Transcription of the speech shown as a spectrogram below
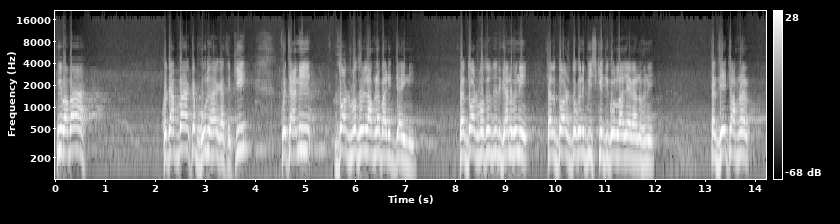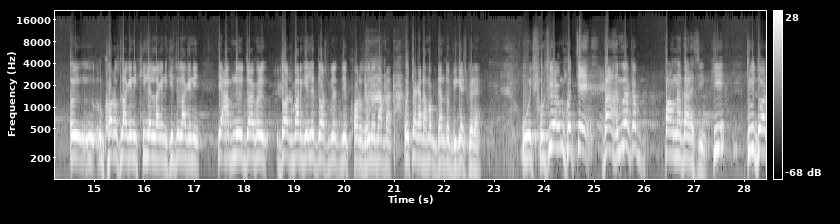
কি বাবা? কোথায় আব্বা, একটা ভুল হয়ে গেছে। কি? কোথায় আমি দশ বছর হলে আপনার বাড়ির যাইনি। তাহলে দশ বছর যদি জ্ঞান হয়নি, তাহলে দশ দোকানে বিশ কেজি গোল্লা জ্ঞান হয়নি। তাহলে যেহেতু আপনার ওই, খরচ লাগেনি, খিলেন লাগেনি, কিছু লাগেনি, যে আপনি ওই দয়া করে দশ বার গেলে দশ যে খরচ হইল না আপনার, ওই টাকাটা আমাকে দেন তো বিকাশ করে। ওই শ্বশুর এখন করছে, বা আমিও একটা পাওনা আছি। কি? তুমি দশ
